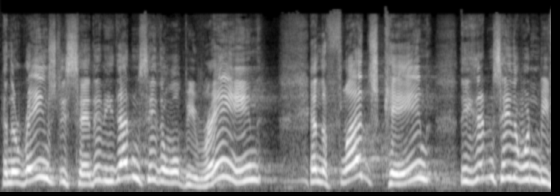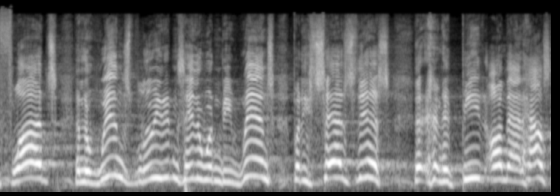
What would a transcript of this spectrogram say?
And the rains descended. He doesn't say there won't be rain. And the floods came. He didn't say there wouldn't be floods. And the winds blew. He didn't say there wouldn't be winds. But he says this, and it beat on that house.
